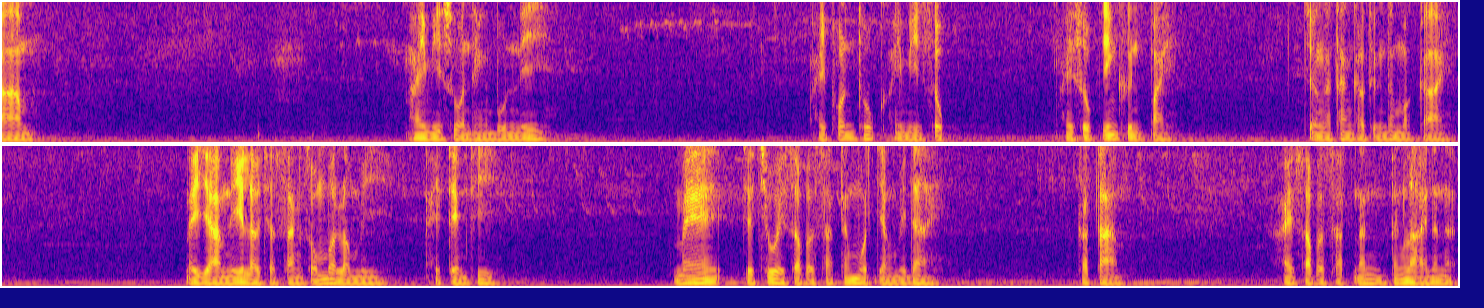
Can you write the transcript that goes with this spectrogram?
ตาม ให้มีส่วนแห่งบุญนี้ ให้พ้นทุกข์ให้มีสุข ให้สุขยิ่งขึ้นไปจนกระทั่งเข้าถึงธรรมกาย ในยามนี้เราจะสั่งสมบารมีให้เต็มที่ แม้จะช่วยสรรพสัตว์ทั้งหมดยังไม่ได้ ก็ตาม ให้สรรพสัตว์นั้นทั้งหลายนั่นน่ะ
